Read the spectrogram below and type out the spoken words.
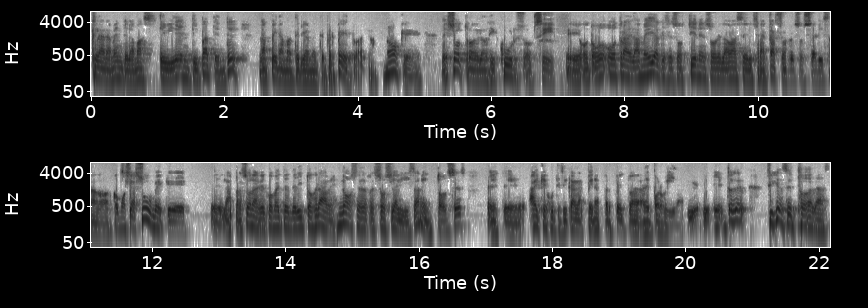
claramente la más evidente y patente, la pena materialmente perpetua, ¿no? que es otro de los discursos, sí. Eh, otra de las medidas que se sostienen sobre la base del fracaso resocializador. Como se asume que eh, las personas que cometen delitos graves no se resocializan, entonces este, hay que justificar las penas perpetuas de por vida. Entonces, fíjense todas las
